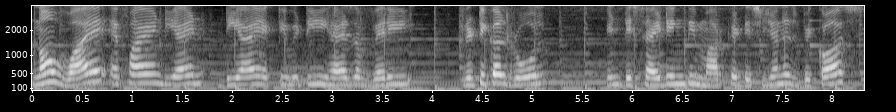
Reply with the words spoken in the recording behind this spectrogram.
Now, why FII and DII, activity has a very critical role in deciding the market decision is because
